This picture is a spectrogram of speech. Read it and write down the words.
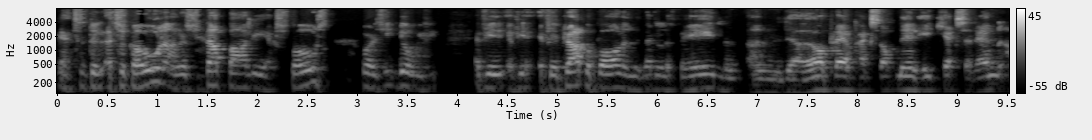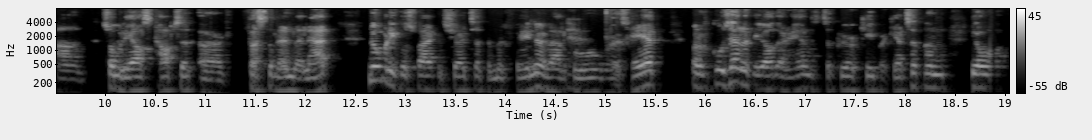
it's a, it's a goal and it's that badly exposed. Whereas you know if you if you if you drop a ball in the middle of the field and, and uh, the other player picks up and then he kicks it in and somebody else taps it or fists it in the net, nobody goes back and shouts at the midfielder it go over his head. But if it goes in at the other end, it's a poor keeper gets it. And you know,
